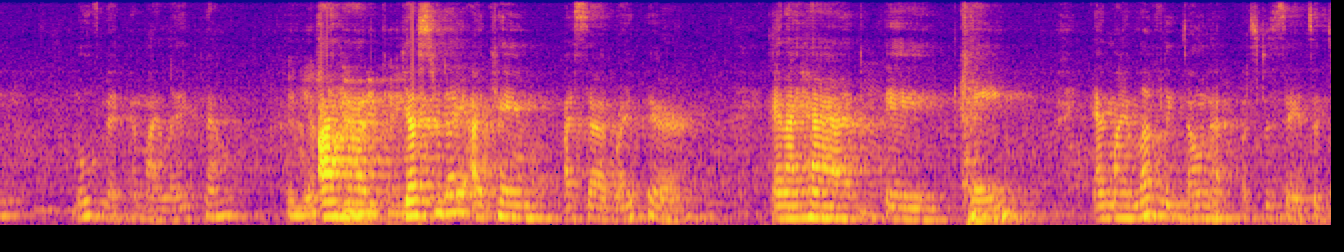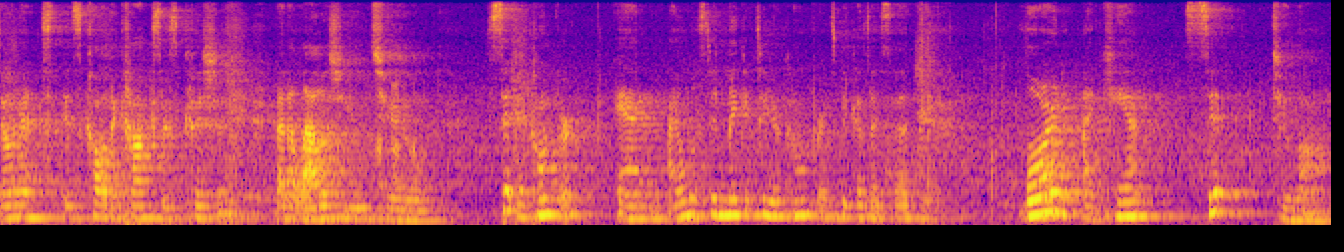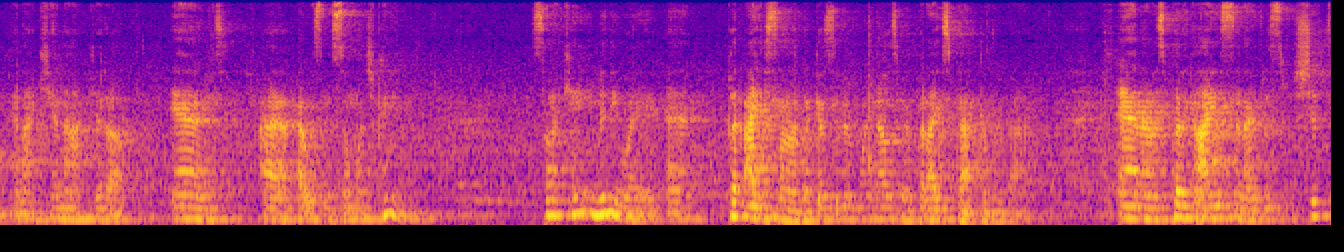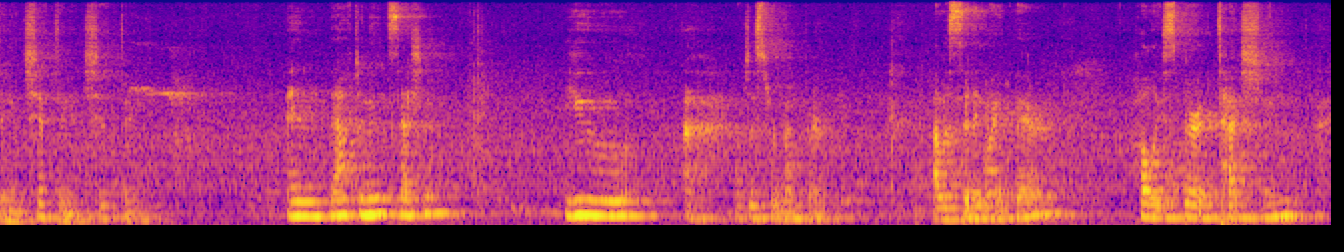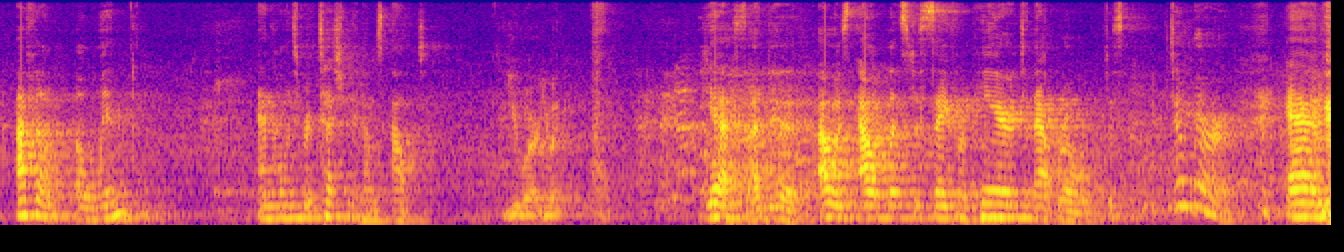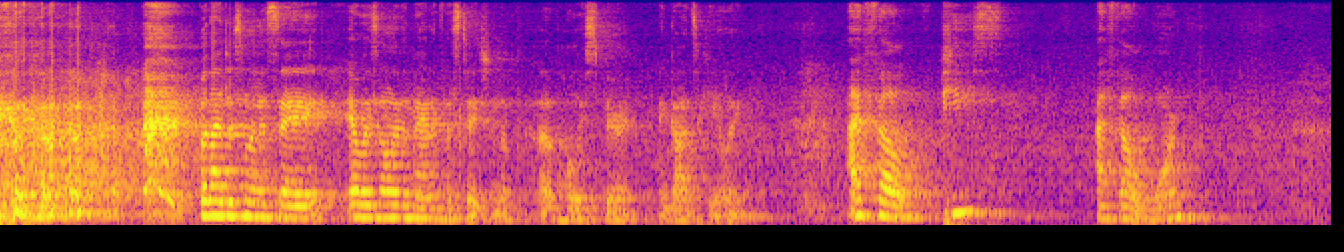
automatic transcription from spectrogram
movement in my leg now. And yesterday I had, came, yesterday I came, I sat right there, and I had a cane and my lovely donut. Let's just say it's a donut, it's called a coccyx cushion that allows you to sit in comfort. And I almost didn't make it to your conference because I said, Lord, I can't sit too long and I cannot get up. And I, I was in so much pain. So I came anyway and put ice on. I guess if everyone knows me, I put ice pack on my back. And I was putting ice and I just was shifting and shifting and shifting. In the afternoon session, you, uh, I just remember, I was sitting right there. Holy Spirit touched me. I felt a wind and the Holy Spirit touched me and I was out. You were, you went, Yes, I did. I was out, let's just say, from here to that road, just timber. And, but I just want to say it was only the manifestation of, of Holy Spirit and God's healing. I felt peace. I felt warmth.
